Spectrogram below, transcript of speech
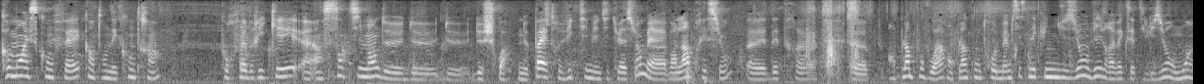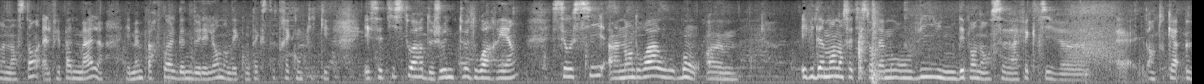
comment est-ce qu'on fait quand on est contraint? Pour fabriquer euh, un sentiment de, de, choix. Ne pas être victime d'une situation, mais avoir l'impression euh, d'être euh, en plein pouvoir, en plein contrôle. Même si ce n'est qu'une illusion, vivre avec cette illusion au moins un instant, elle fait pas de mal. Et même parfois, elle donne de l'élan dans des contextes très compliqués. Et cette histoire de je ne te dois rien, c'est aussi un endroit où, bon, évidemment, dans cette histoire d'amour, on vit une dépendance affective. En tout cas, eux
